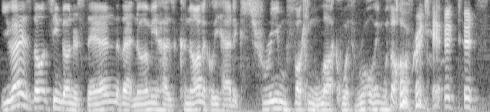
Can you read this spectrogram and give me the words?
You guys don't seem to understand that Noemi has canonically had extreme fucking luck with rolling with all of her characters.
